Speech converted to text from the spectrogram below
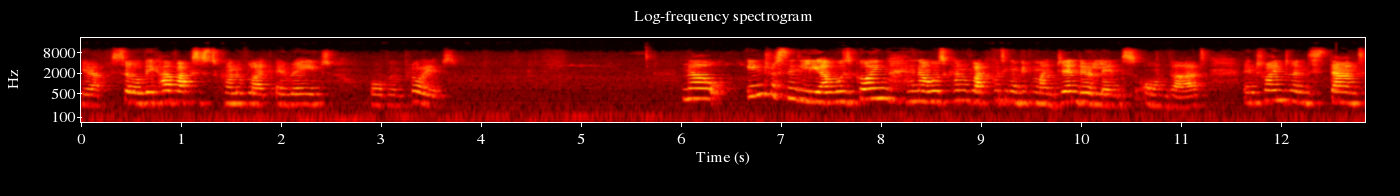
Yeah. So they have access to kind of like a range of employers. Now, interestingly, I was going and I was kind of like putting a bit of my gender lens on that and trying to understand.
